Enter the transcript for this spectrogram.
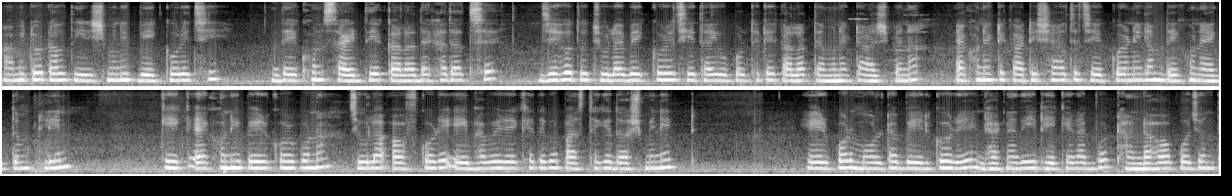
আমি টোটাল তিরিশ মিনিট বেক করেছি। দেখুন সাইড দিয়ে কালার দেখা যাচ্ছে। যেহেতু চুলায় বেক করেছি, তাই উপর থেকে কালার তেমন একটা আসবে না। এখন একটি কাঠির সাহায্যে চেক করে নিলাম। দেখুন, একদম ক্লিন কেক এখনই বের করব না। চুলা অফ করে এইভাবে রেখে দেবো পাঁচ থেকে দশ মিনিট। এরপর মলটা বের করে ঢাকনা দিয়ে ঢেকে রাখব ঠান্ডা হওয়া পর্যন্ত।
